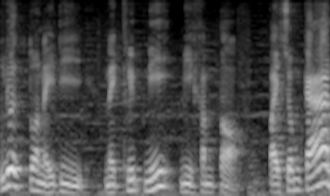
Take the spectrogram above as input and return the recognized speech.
เลือกตัวไหนดี ในคลิปนี้มีคำตอบไปชมกัน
